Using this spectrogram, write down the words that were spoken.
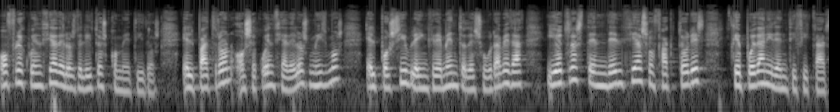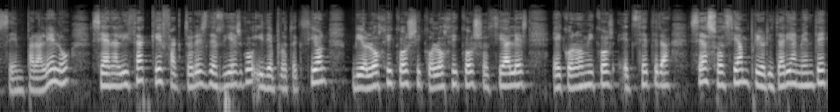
o frecuencia de los delitos cometidos, el patrón o secuencia de los mismos, el posible incremento de su gravedad y otras tendencias o factores que puedan identificarse. En paralelo, se analiza qué factores de riesgo y de protección biológicos, psicológicos, sociales, económicos, etcétera, se asocian prioritariamente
